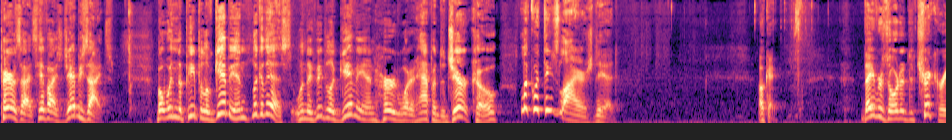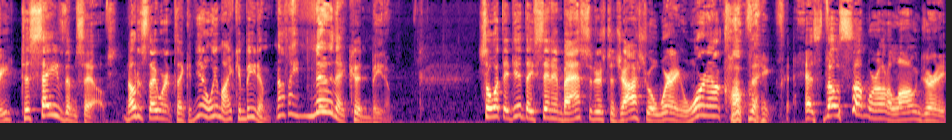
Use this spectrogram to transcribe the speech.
Perizzites, Hivites, Jebusites. But when the people of Gibeon, look at this, when the people of Gibeon heard what had happened to Jericho, look what these liars did. Okay, they resorted to trickery to save themselves. Notice they weren't thinking, you know, we might can beat them. No, they knew they couldn't beat them. So what they did, they sent ambassadors to Joshua wearing worn out clothing as though some were on a long journey.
